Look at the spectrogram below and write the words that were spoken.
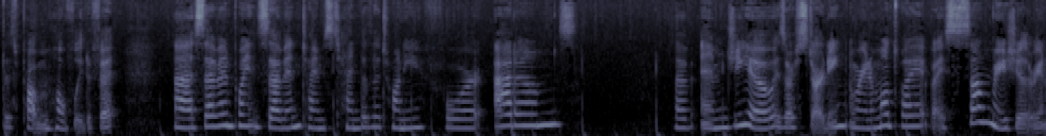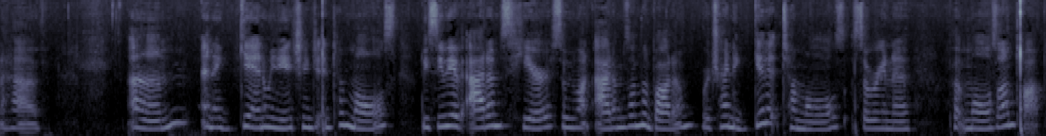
this problem hopefully to fit. 7.7 uh, times 10 to the 24 atoms of MgO is our starting, and we're going to multiply it by some ratio that we're going to have. Um, and again, we need to change it into moles. We see we have atoms here, so we want atoms on the bottom. We're trying to get it to moles, so we're going to put moles on top.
